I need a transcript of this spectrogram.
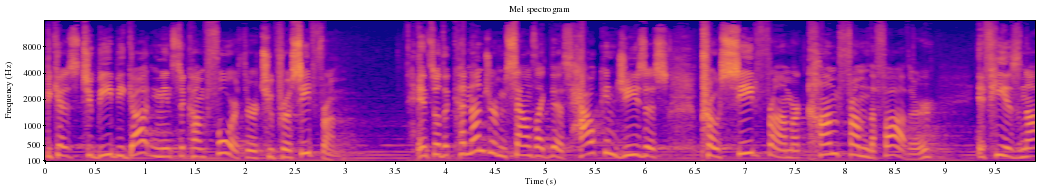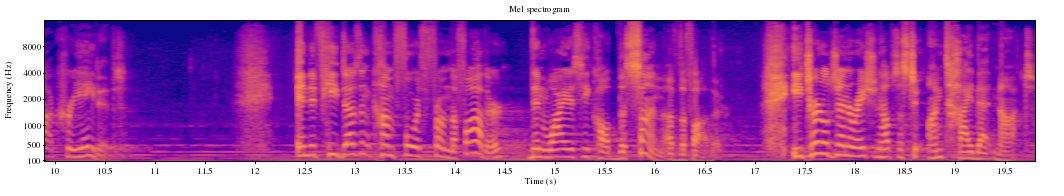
because to be begotten means to come forth or to proceed from. And so the conundrum sounds like this How can Jesus proceed from or come from the Father if he is not created? And if he doesn't come forth from the Father, then why is he called the Son of the Father? Eternal generation helps us to untie that knot.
